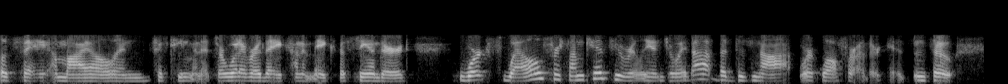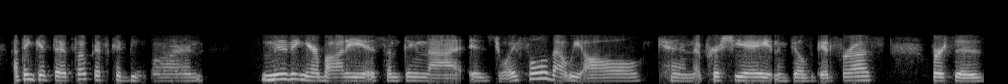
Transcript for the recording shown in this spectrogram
let's say a mile in 15 minutes or whatever they kind of make the standard works well for some kids who really enjoy that, but does not work well for other kids. And so I think if the focus could be on moving your body is something that is joyful, that we all can appreciate and feels good for us versus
